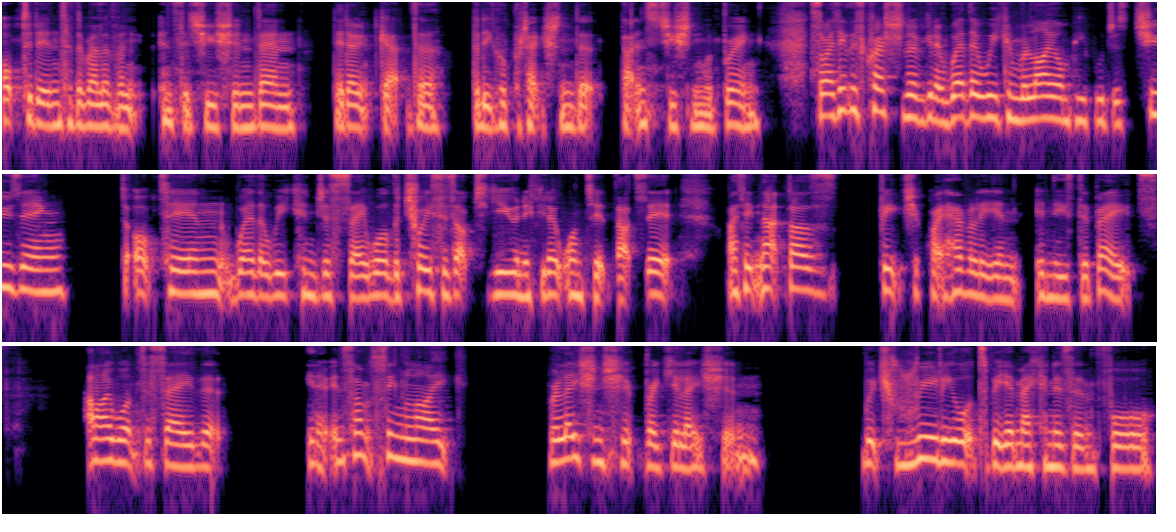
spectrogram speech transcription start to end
opted into the relevant institution, then they don't get the the legal protection that that institution would bring. So I think this question of you know whether we can rely on people just choosing to opt in, whether we can just say, well, the choice is up to you. And if you don't want it, that's it. I think that does feature quite heavily in, in these debates. And I want to say that, you know, in something like relationship regulation, which really ought to be a mechanism for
